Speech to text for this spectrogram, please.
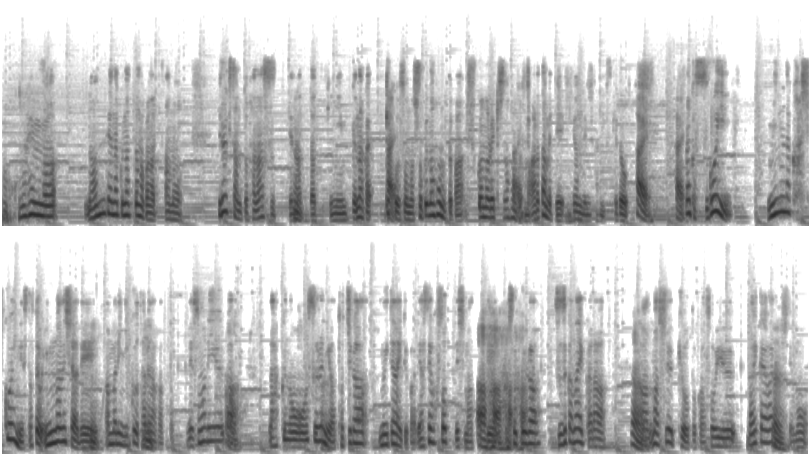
この辺がなんでなくなったのかな？あのひろゆきさんと話すってなった時に、うん、なんか結構その食の本とか、はい、食の歴史の本とかも改めて読んでみたんですけど、はい。はい、なんかすごいみんな賢いんです。例えばインドネシアであんまり肉を食べなかった、でその理由が酪農するには土地が向いてないというか痩せ細ってしまって捕食が続かないからあまあ、宗教とかそういう媒介はあるにしても、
